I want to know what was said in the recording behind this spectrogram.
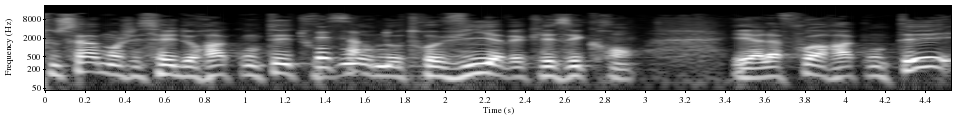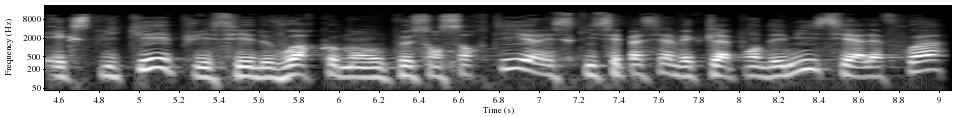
tout ça, moi j'essaye de raconter toujours notre vie avec les écrans. Et à la fois raconter, expliquer, et puis essayer de voir comment on peut s'en sortir. Et ce qui s'est passé avec la pandémie, c'est à la fois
